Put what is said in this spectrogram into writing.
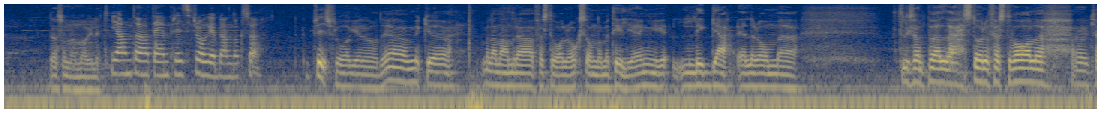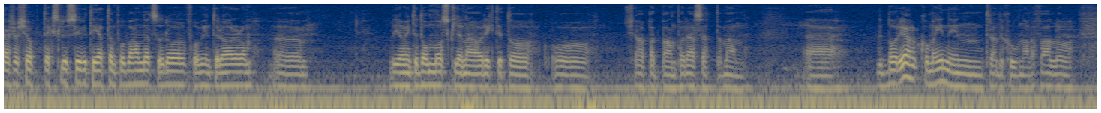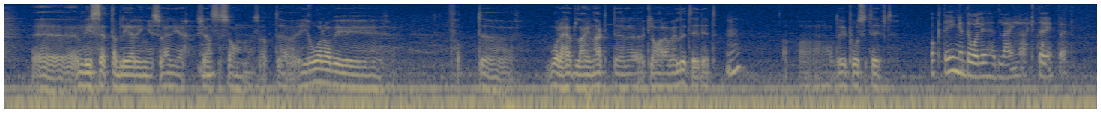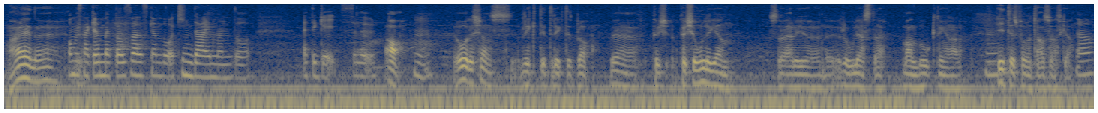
det som är möjligt. Jag antar att det är en prisfråga ibland också? prisfrågor och det är mycket mellan andra festivaler också om de är tillgängliga eller om eh, till exempel större festival eh, kanske köpt exklusiviteten på bandet så då får vi inte röra dem. Eh, vi har inte de musklerna och riktigt att, att köpa ett band på det sättet men vi börjar komma in i en tradition i alla fall. Och, eh, en viss etablering i Sverige känns det som. Så att, eh, I år har vi fått eh, våra headline-akter klara väldigt tidigt. Mm. Det är positivt. Och det är ingen dålig headline-akter inte? Nej, det... Om vi snackar metal-svenskan då, King Diamond och the Gates, eller hur? Ja, mm. jo det känns riktigt, riktigt bra. Pers personligen så är det ju de roligaste bandbokningarna mm. hittills på Metallsvenskan. Ja.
